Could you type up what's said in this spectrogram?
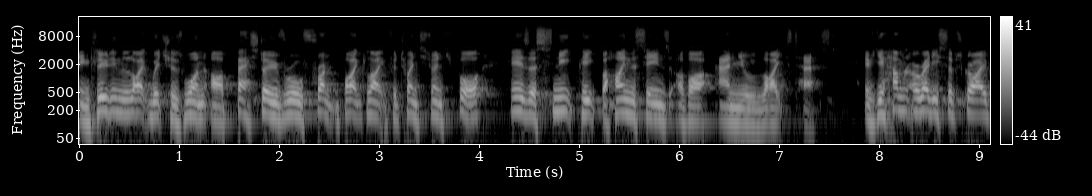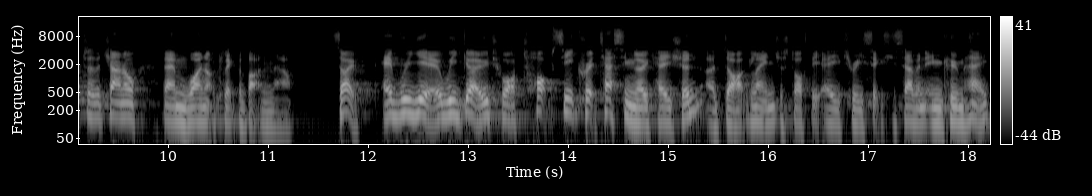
including the light which has won our best overall front bike light for 2024, here's a sneak peek behind the scenes of our annual lights test. If you haven't already subscribed to the channel, then why not click the button now? So, every year we go to our top secret testing location, a dark lane just off the A367 in Coombe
